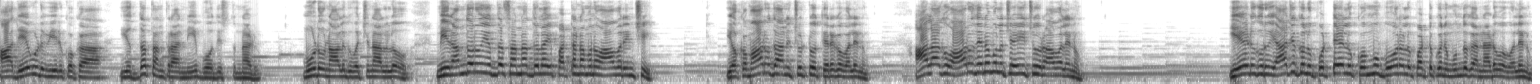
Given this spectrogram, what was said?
ఆ దేవుడు వీరికొక యుద్ధ తంత్రాన్ని బోధిస్తున్నాడు. మూడు నాలుగు వచనాలలో మీరందరూ యుద్ధ సన్నద్ధులై పట్టణమును ఆవరించి ఒకమారు దాని చుట్టూ తిరగవలెను. అలాగూ ఆరు దినములు చేయుచూ రావలెను. ఏడుగురు యాజకులు పొట్టేలు కొమ్ము బోరలు పట్టుకుని ముందుగా నడవవలెను.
